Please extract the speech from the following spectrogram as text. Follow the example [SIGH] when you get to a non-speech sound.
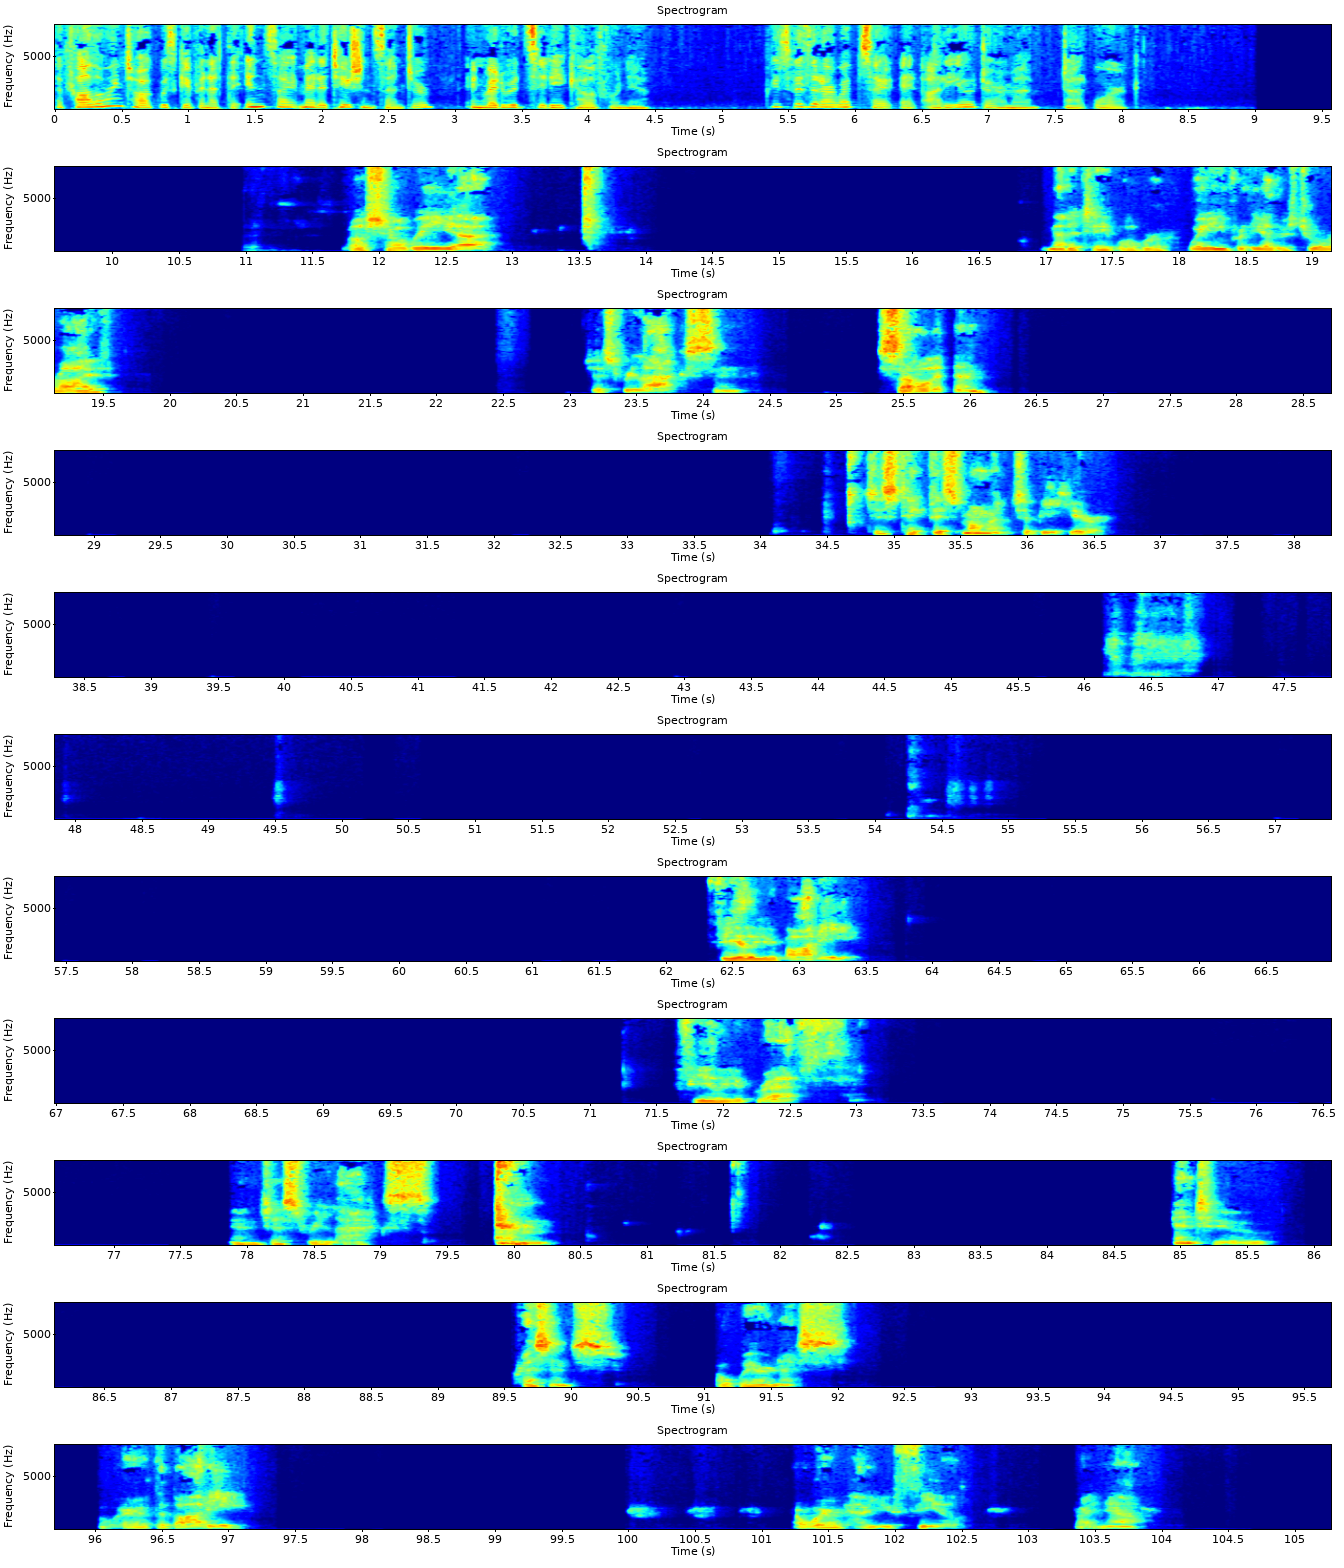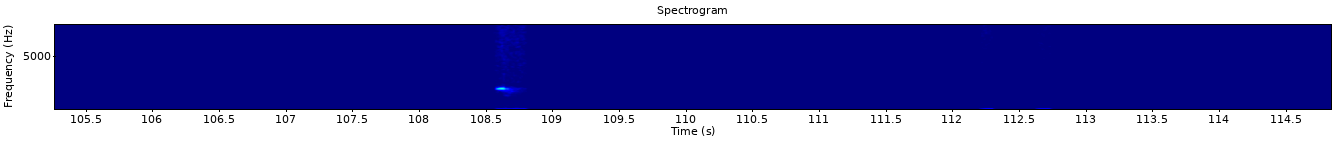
The following talk was given at the Insight Meditation Center in Redwood City, California. Please visit our website at audiodharma.org. Well, shall we uh, meditate while we're waiting for the others to arrive? Just relax and settle in. Just take this moment to be here. Feel your body Feel your breath. And just relax. [CLEARS THROAT] into presence, awareness, aware of the body, aware of how you feel right now.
